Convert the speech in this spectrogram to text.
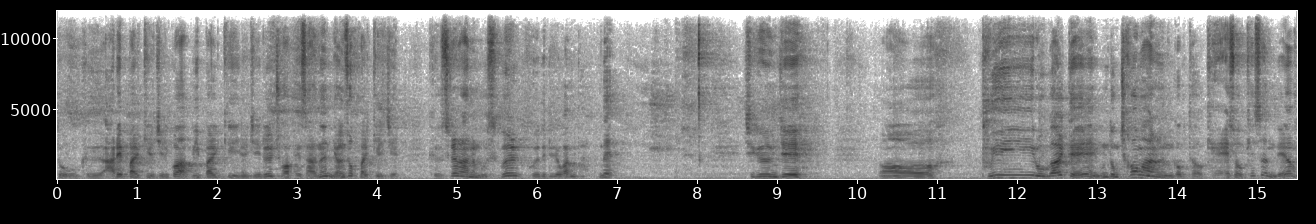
또 그 아랫 발길질과 윗 발길질을 조합해서 하는 연속 발길질 그 수련하는 모습을 보여드리려고 합니다. 네. 지금 이제 어 브이로그 할 때 운동 처음 하는 것부터 계속 했었는데요.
